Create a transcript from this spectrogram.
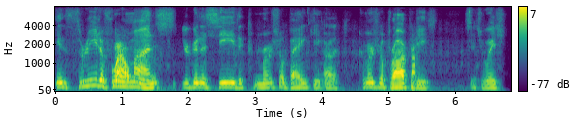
In three to four Wow. months, you're going to see the commercial banking or commercial properties situation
